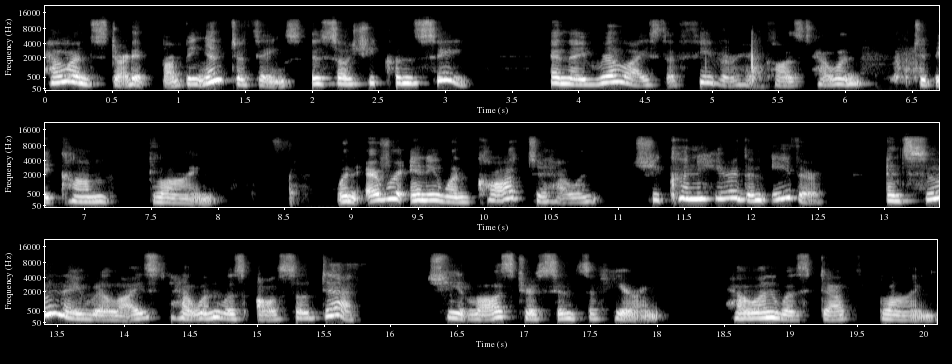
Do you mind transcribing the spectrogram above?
Helen started bumping into things as though she couldn't see. And they realized the fever had caused Helen to become blind. Whenever anyone called to Helen, she couldn't hear them either. And soon they realized Helen was also deaf. She lost her sense of hearing. Helen was deaf blind.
